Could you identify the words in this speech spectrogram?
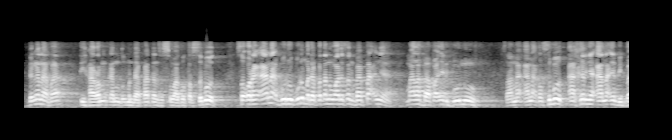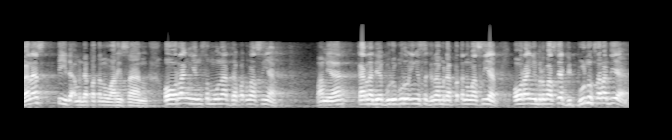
dengan apa? Diharamkan untuk mendapatkan sesuatu tersebut. Seorang anak buru-buru mendapatkan warisan bapaknya, malah bapaknya dibunuh sama anak tersebut. Akhirnya anaknya dibalas tidak mendapatkan warisan. Orang yang semula dapat wasiat. Paham ya? Karena dia buru-buru ingin segera mendapatkan wasiat. Orang yang berwasiat dibunuh sama dia.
